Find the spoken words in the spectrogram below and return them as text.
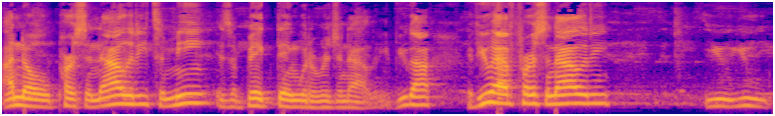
I know personality to me is a big thing with originality. If you got if you have personality, you you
